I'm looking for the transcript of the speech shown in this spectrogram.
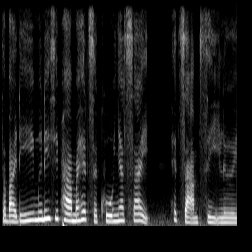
สบายดีมื้อนี้สิพามาเฮ็ดสคูยัดไส้เฮ็ดสามสีเลย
